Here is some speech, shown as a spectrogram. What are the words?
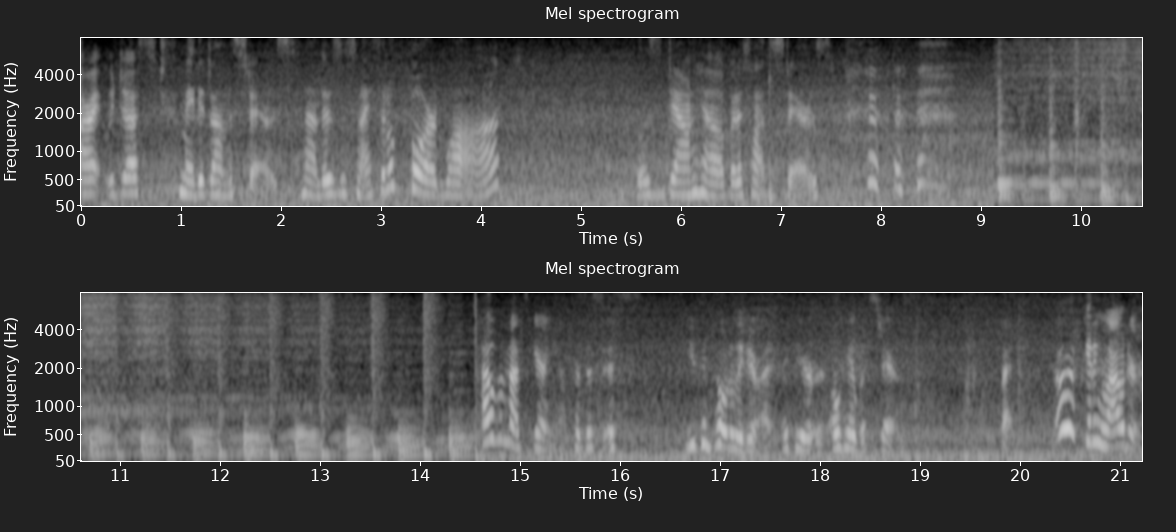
All right, we just made it down the stairs. Now there's this nice little boardwalk. It Goes downhill, but it's not stairs. I hope I'm not scaring you, because it's, it's, you can totally do it if you're okay with stairs. But, oh, it's getting louder.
